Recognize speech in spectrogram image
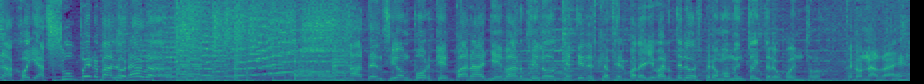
La joya súper valorada. Atención porque para llevártelo, ¿qué tienes que hacer para llevártelo? Espera un momento y te lo cuento. Pero nada, ¿eh?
